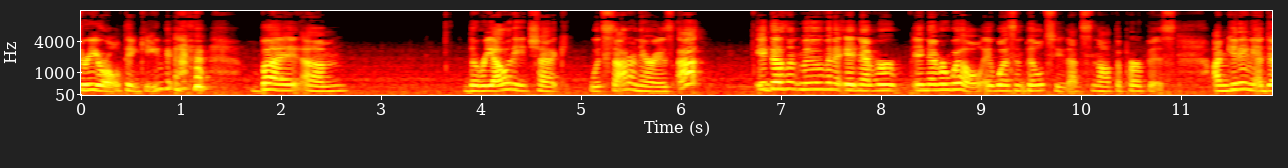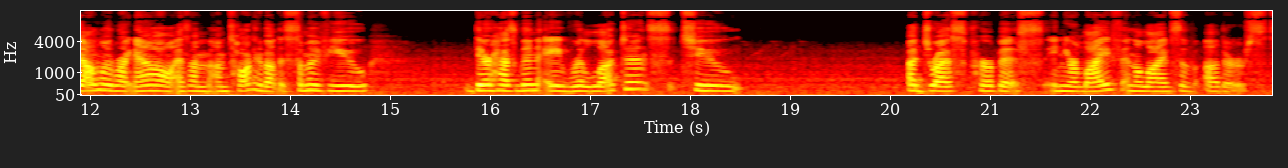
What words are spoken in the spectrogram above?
Three year old thinking, but um, the reality check with Saturn there is ah, it doesn't move and it, it never it never will. It wasn't built to. That's not the purpose. I'm getting a download right now as I'm I'm talking about this. Some of you there has been a reluctance to address purpose in your life and the lives of others.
